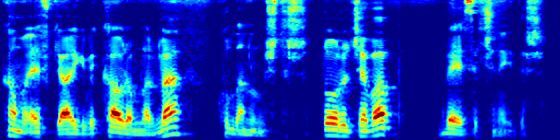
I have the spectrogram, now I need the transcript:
kamu efkarı gibi kavramlarla kullanılmıştır. Doğru cevap B seçeneğidir.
